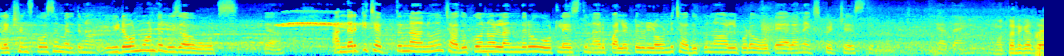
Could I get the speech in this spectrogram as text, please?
ఎలక్షన్స్ కోసం వెళ్తున్నాం. We don't want lose our votes yeah అందరికీ చెప్తున్నాను. చదువుకున్న వాళ్ళందరూ ఓట్లు వేస్తున్నారు పల్లెటూరులో ఉండి చదువుకున్న వాళ్ళు కూడా ఓటేయాలని ఎక్స్పెక్ట్ చేస్తున్నాను. మొత్తానికైతే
